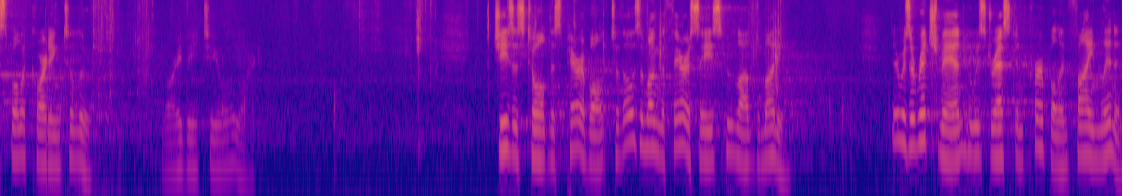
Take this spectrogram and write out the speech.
Gospel according to Luke. Glory be to you, O Lord. Jesus told this parable to those among the Pharisees who loved money. There was a rich man who was dressed in purple and fine linen,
